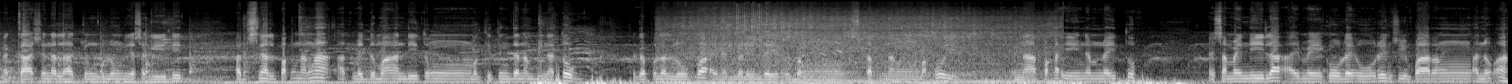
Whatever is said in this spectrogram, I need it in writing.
Nagkasya na lahat yung gulong niya sa gilid. At sinalpak na nga at may dumaan ditong magtitinda ng binatog. Taga pulang lupa ay nagmerinda yung ibang staff ng Makoy. Ay, napakainam na ito. Ay sa Maynila ay may kulay orange yung parang ano ah,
